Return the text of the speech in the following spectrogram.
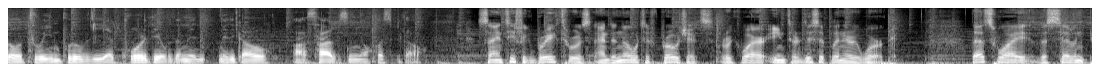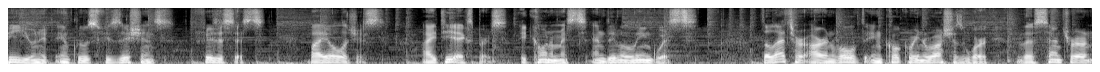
so to improve the quality of the med medical uh, service in a hospital. Scientific breakthroughs and innovative projects require interdisciplinary work. That's why the 7P unit includes physicians, physicists, biologists, IT experts, economists and even linguists. The latter are involved in Cochrane Russia's work, the Center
